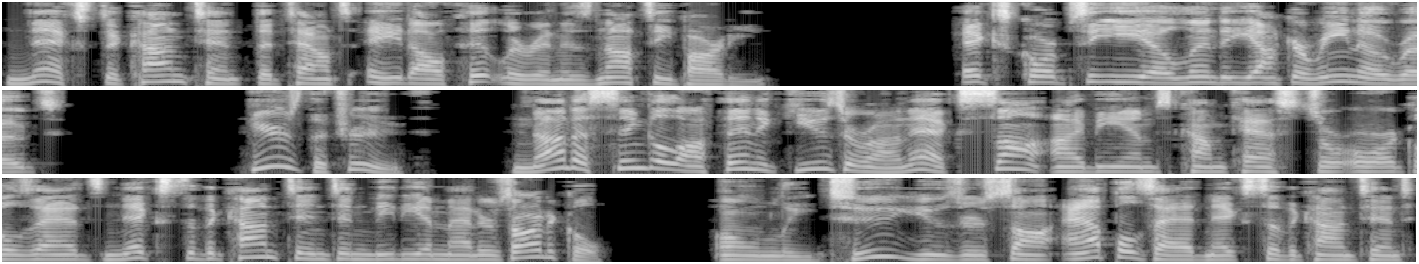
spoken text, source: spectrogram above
next to content that touts Adolf Hitler and his Nazi party. X Corp CEO Linda Yaccarino wrote, Here's the truth. Not a single authentic user on X saw IBM's, Comcast's, or Oracle's ads next to the content in Media Matters article. Only two users saw Apple's ad next to the content,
